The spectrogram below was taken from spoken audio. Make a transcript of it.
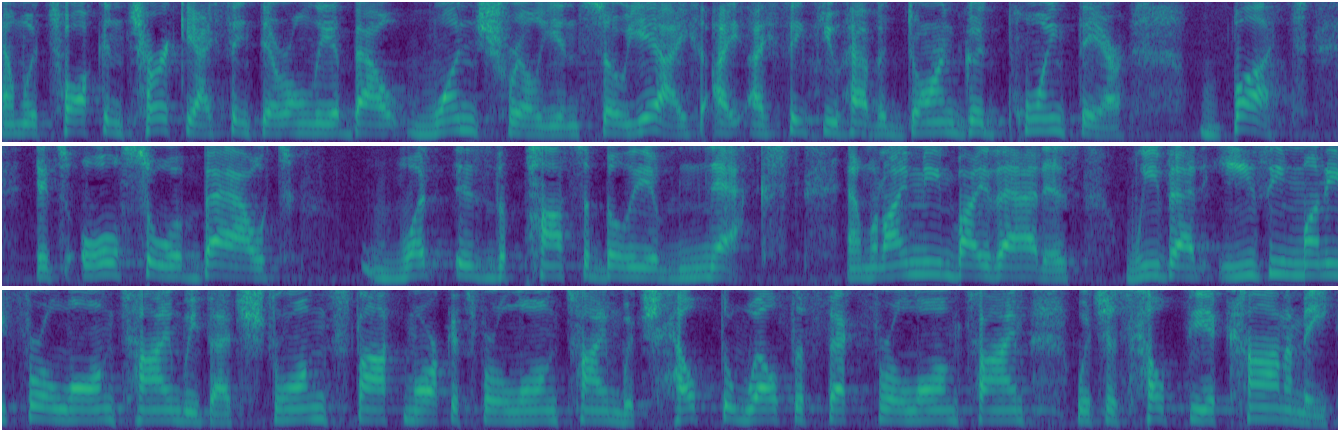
And we're talking Turkey, I think they're only about 1 trillion. So, yeah, I, I think you have a darn good point there. But it's also about what is the possibility of next? And what I mean by that is we've had easy money for a long time. We've had strong stock markets for a long time, which helped the wealth effect for a long time, which has helped the economy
